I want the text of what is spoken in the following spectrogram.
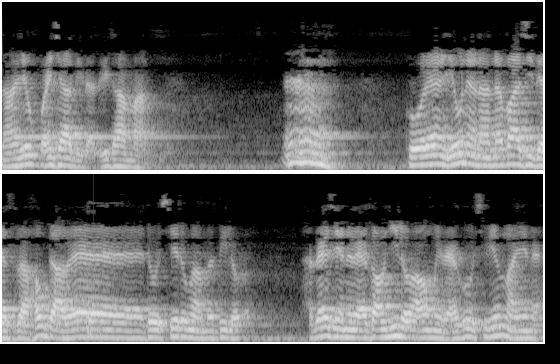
နာယုတ်ပိုင်းခြားသေးတာဒီခါမှကိုယ်ရဲ့ယုံနေတာနှစ်ပါးရှိတယ်ဆိုတာဟုတ်တာပဲတို့ရှင်းတော့မှမသိလို့အသက်ရှင်နေတဲ့အကောင်ကြီးလိုအောင်မိတယ်အခုရှင်ရင်းမှရင်နဲ့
